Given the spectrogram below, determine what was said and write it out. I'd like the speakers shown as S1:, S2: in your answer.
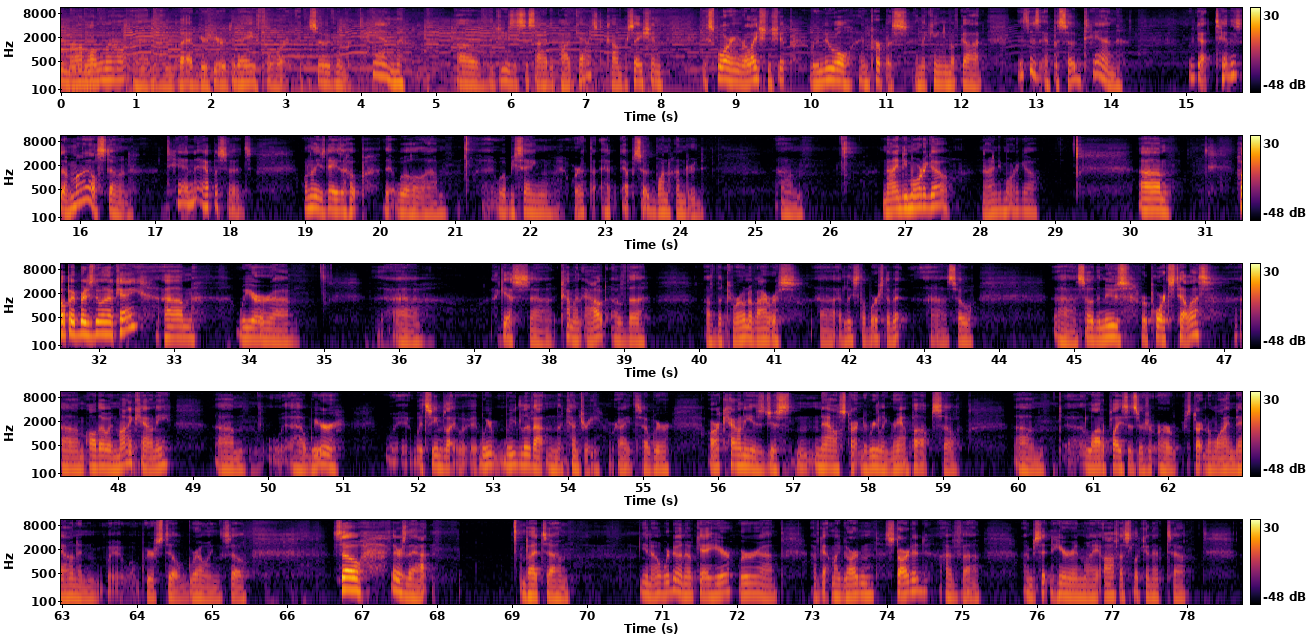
S1: I'm Ron Longwell, and I'm glad you're here today for episode number 10 of the Jesus Society podcast, a conversation exploring relationship, renewal, and purpose in the kingdom of God. This is episode 10. We've got 10, this is a milestone, 10 episodes. One of these days, I hope that we'll, um, we'll be saying we're at, the, at episode 100. Um, 90 more to go. 90 more to go. Um, hope everybody's doing okay. Um, we are, uh, uh, I guess, uh, coming out of the of the coronavirus, uh, at least the worst of it. Uh, so, uh, so the news reports tell us. Um, although in my county, um, we're it seems like we we live out in the country, right? So we're our county is just now starting to really ramp up. So um, a lot of places are, are starting to wind down, and we're still growing. So, so there's that. But um, you know, we're doing okay here. We're uh, I've got my garden started. I've uh, I'm sitting here in my office looking at. Uh,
